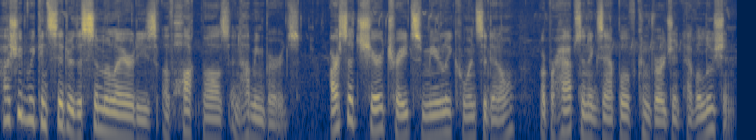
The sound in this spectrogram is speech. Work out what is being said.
How should we consider the similarities of hawk moths and hummingbirds? Are such shared traits merely coincidental, or perhaps an example of convergent evolution?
